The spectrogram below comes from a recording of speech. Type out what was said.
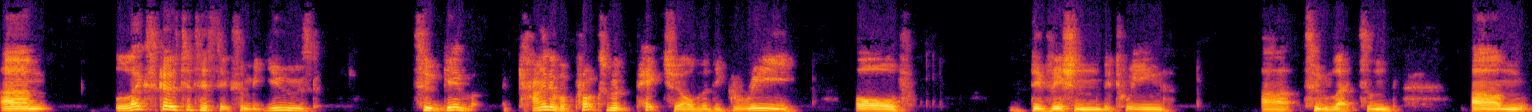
Um, lexicostatistics can be used to give a kind of approximate picture of the degree of division between uh, two lects and um,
